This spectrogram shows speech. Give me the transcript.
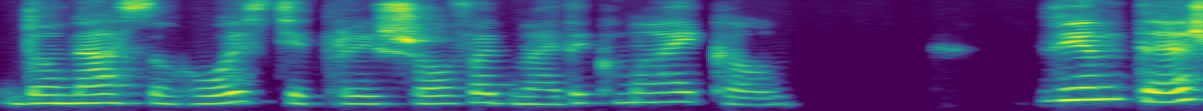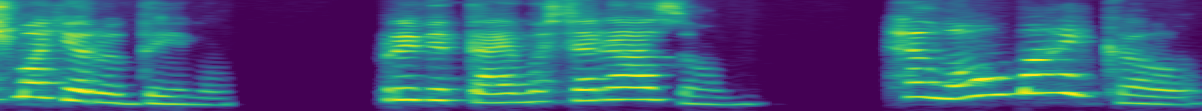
до нас у гості прийшов ведмедик Майкл. Він теж має родину. Привітаємося разом. Hello, Майкл!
